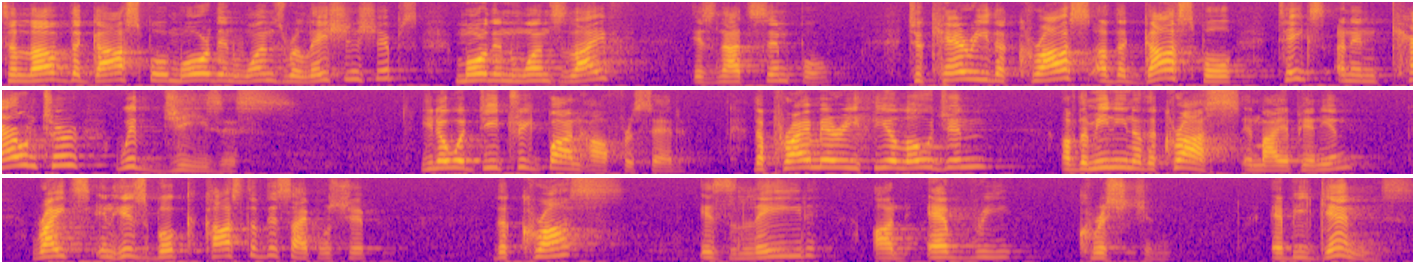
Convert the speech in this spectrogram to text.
To love the gospel more than one's relationships, more than one's life, is not simple. To carry the cross of the gospel takes an encounter with Jesus. You know what Dietrich Bonhoeffer said? The primary theologian of the meaning of the cross, in my opinion, writes in his book, Cost of Discipleship the cross is laid on every Christian. It begins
